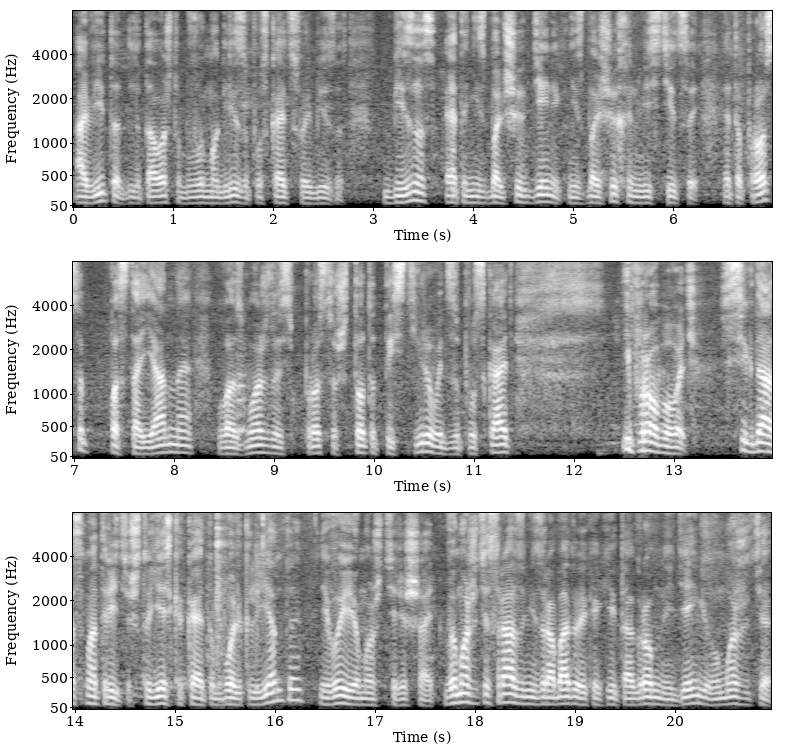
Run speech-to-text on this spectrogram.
Авито для того, чтобы вы могли запускать свой бизнес. Бизнес – это не с больших денег, не с больших инвестиций. Это просто постоянная возможность просто что-то тестировать, запускать и пробовать. Всегда смотрите, что есть какая-то боль клиента, и вы ее можете решать. Вы можете сразу не зарабатывать какие-то огромные деньги, вы можете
